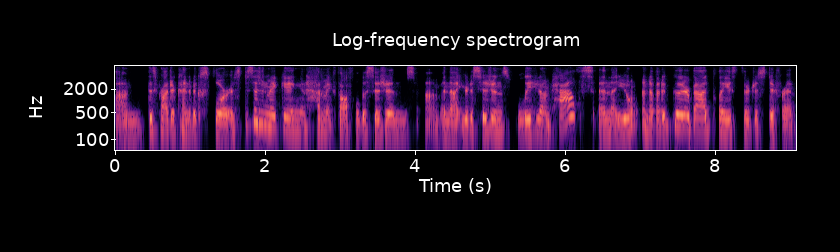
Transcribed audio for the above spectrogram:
um, this project kind of explores decision making and how to make thoughtful decisions um, and that your decisions will lead you on paths and that you don't end up at a good or bad place they're just different.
